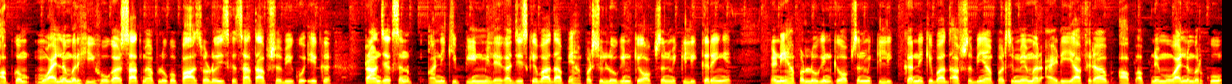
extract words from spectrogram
आपका मोबाइल नंबर ही होगा, साथ में आप लोग को पासवर्ड और इसके साथ आप सभी को एक ट्रांजैक्शन आने की पिन मिलेगा, जिसके बाद आप यहाँ पर से लॉगिन के ऑप्शन में क्लिक करेंगे। एंड यहाँ पर लॉगिन के ऑप्शन में क्लिक करने के बाद आप सभी यहाँ पर से मेमर आईडी या फिर आप, आप अपने मोबाइल नंबर को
